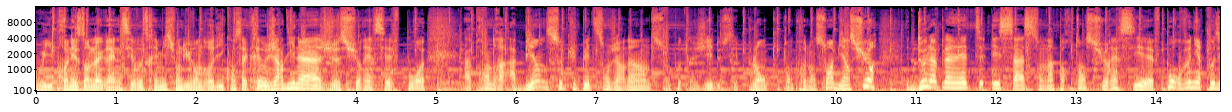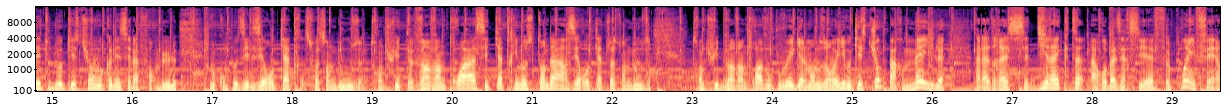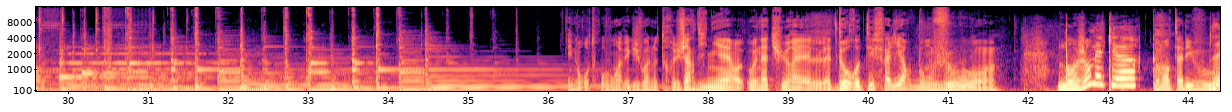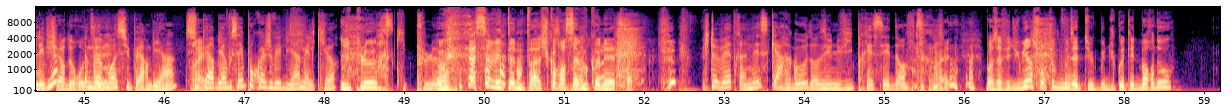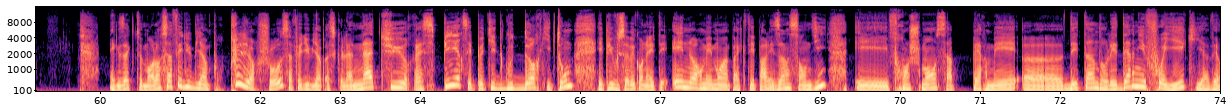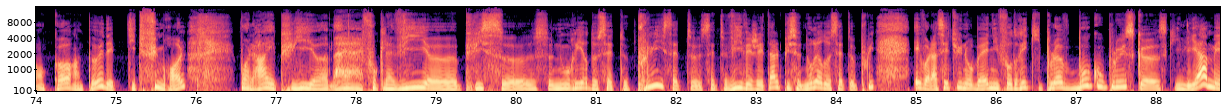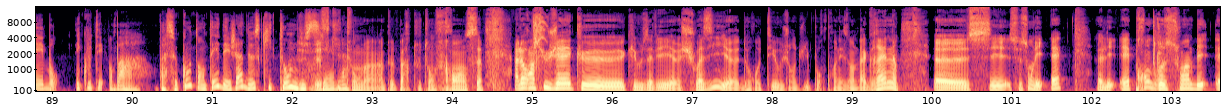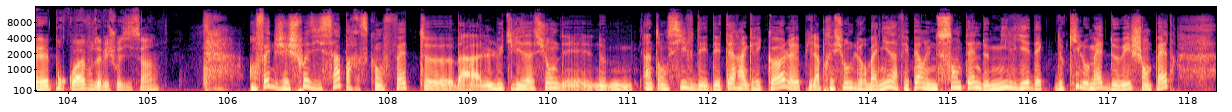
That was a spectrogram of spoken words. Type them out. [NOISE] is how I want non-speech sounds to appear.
Oui, prenez-en de la graine, c'est votre émission du vendredi consacrée au jardinage sur RCF pour apprendre à bien s'occuper de son jardin, de son potager, de ses plantes, tout en prenant soin, bien sûr, de la planète et ça, son importance sur RCF. Pour venir poser toutes vos questions, vous connaissez la formule. Vous composez le 04 72 38 20 23. C'est Catherine au standard 04 72 38 20 23. Vous pouvez également nous envoyer vos questions par mail à l'adresse direct.rcf.fr. Et nous retrouvons avec joie notre jardinière au naturel, Dorothée Fallière. Bonjour. Bonjour Melchior. Comment allez-vous, Vous allez bien chère Dorothée Ben, Moi super bien, super Ouais. bien. Vous savez pourquoi je vais bien Melchior Il pleut. Parce qu'il pleut. Ouais, [LAUGHS] ça m'étonne pas, je commence à vous connaître. [LAUGHS] Je devais être un escargot dans une vie précédente. Ouais. Bon, ça fait du bien, surtout que vous êtes du- du côté de Bordeaux. Exactement. Alors ça fait du bien pour plusieurs choses. Ça fait du bien parce que la nature respire ces petites gouttes d'or qui tombent. Et puis vous savez qu'on a été énormément impacté par les incendies. Et franchement, ça permet euh, d'éteindre les derniers foyers qui avaient encore un peu des petites fumerolles. Voilà, et puis euh, ben, il faut que la vie euh, puisse se nourrir de cette pluie, cette, cette vie végétale puisse se nourrir de cette pluie. Et voilà, c'est une aubaine. Il faudrait qu'il pleuve beaucoup plus que ce qu'il y a, mais bon, écoutez, on va, on va se contenter déjà de ce qui tombe du de ce ciel. qui tombe un peu partout en France. Alors un sujet que, que vous avez euh, choisi, euh, Dorothée, aujourd'hui pour Prenez-en de la graine, euh, ce sont les haies. Euh, Les haies, prendre soin des haies. Pourquoi vous avez choisi ça? En fait, j'ai choisi ça parce qu'en fait, euh, bah, l'utilisation des- de- intensive des, des terres agricoles et puis la pression de l'urbanisme a fait perdre une centaine de milliers de kilomètres de haies champêtres.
